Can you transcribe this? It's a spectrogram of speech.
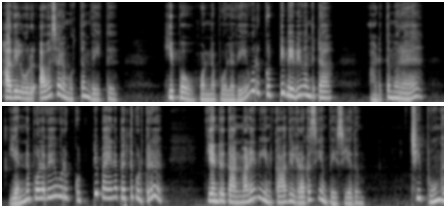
அதில் ஒரு அவசர முத்தம் வைத்து இப்போ உன்னை போலவே ஒரு குட்டி பேபி வந்துட்டா. அடுத்த முறை என்னை போலவே ஒரு குட்டி பையனை பெற்று கொடுத்துரு என்று தான் மனைவியின் காதில் ரகசியம் பேசியதும் சீ போங்க.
